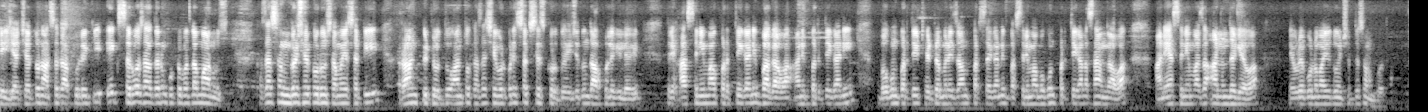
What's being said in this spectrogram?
हे असं दाखवलं की एक सर्वसाधारण कुटुंबातला माणूस कसा संघर्ष करून समाजासाठी रान पिटवतो आणि तो कसा शेवटपर्यंत सक्सेस करतो ह्याच्यातून दाखवलं गेलं आहे तरी हा सिनेमा प्रत्येकाने बघावा आणि प्रत्येकाने बघून प्रत्येक थिएटरमध्ये जाऊन प्रत्येकाने सिनेमा बघून प्रत्येकाला सांगावा आणि या सिनेमाचा आनंद घ्यावा. एवढे बोलून माझे दोन शब्द संपवतो.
